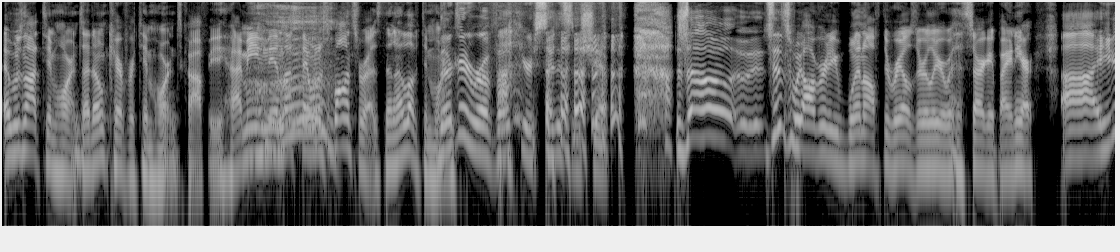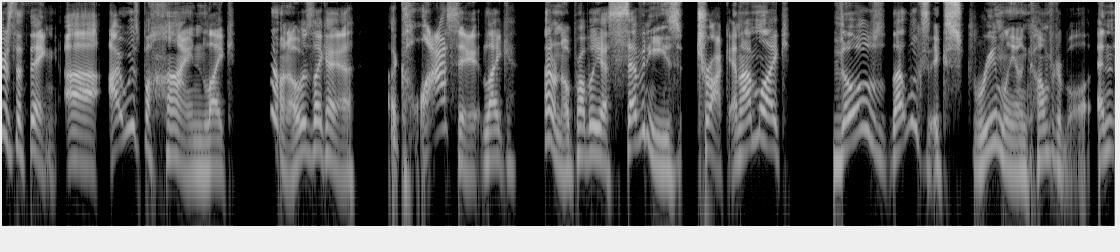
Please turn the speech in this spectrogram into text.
It was not Tim Hortons. I don't care for Tim Hortons coffee. I mean, unless they want to sponsor us, then I love Tim Hortons. They're going to revoke your citizenship. so, since we already went off the rails earlier with Stargate Pioneer, uh, here's the thing. Uh, I was behind like I don't know, it was like a a classic, like I don't know, probably a 70s truck. And I'm like, those that looks extremely uncomfortable. And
